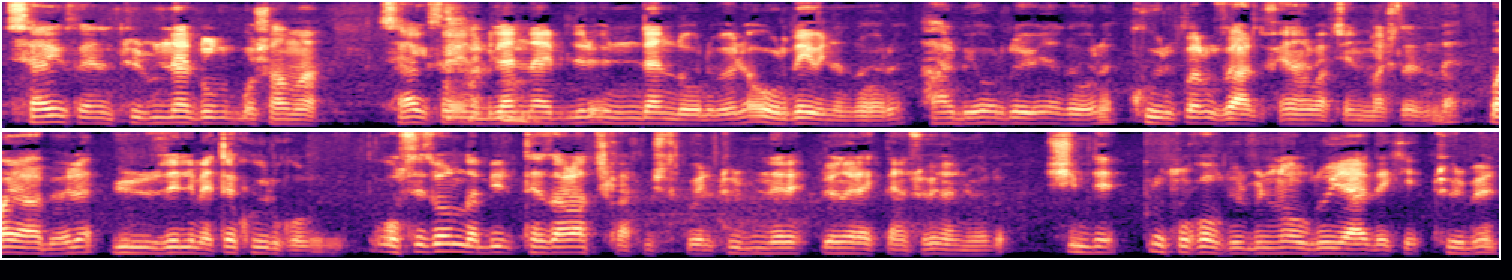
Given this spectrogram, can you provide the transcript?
Sergi Sarayı'nın tribünler dolup boşalma Sergi Sarayı'nı bilenler bilir önünden doğru böyle orada evine doğru. Harbi orada evine doğru. Kuyruklar uzardı Fenerbahçe'nin maçlarında. Baya böyle 150 metre kuyruk olurdu. O sezonda bir tezahürat çıkartmıştık böyle tribünleri dönerekten söyleniyordu. Şimdi protokol türbünün olduğu yerdeki türbün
